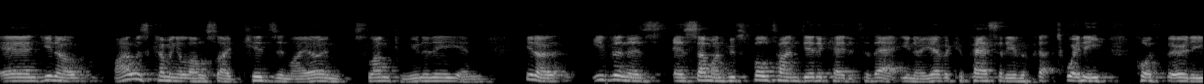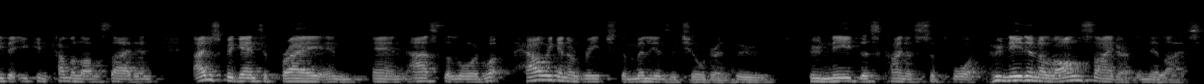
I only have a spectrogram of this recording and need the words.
And, you know, I was coming alongside kids in my own slum community and, you know, even as as someone who's full time dedicated to that, you know, you have a capacity of about twenty or thirty that you can come alongside. And I just began to pray and and ask the Lord, what, how are we going to reach the millions of children who who need this kind of support, who need an alongsider in their lives?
